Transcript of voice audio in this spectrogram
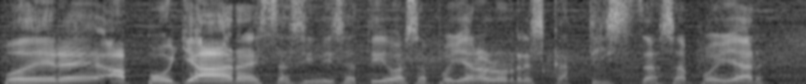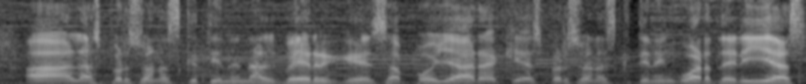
poder eh, apoyar a estas iniciativas, apoyar a los rescatistas, apoyar a las personas que tienen albergues, apoyar a aquellas personas que tienen guarderías,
